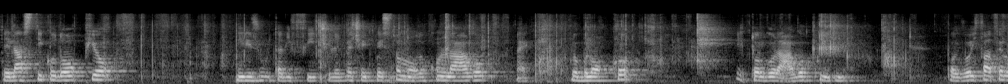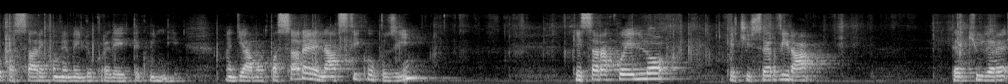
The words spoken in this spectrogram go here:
l'elastico doppio mi risulta difficile. Invece in questo modo con l'ago ecco lo blocco e tolgo l'ago quindi poi voi fatelo passare come meglio credete quindi andiamo a passare l'elastico così che sarà quello che ci servirà per chiudere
